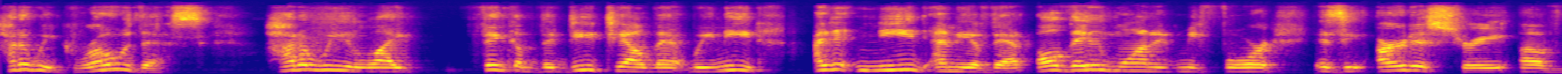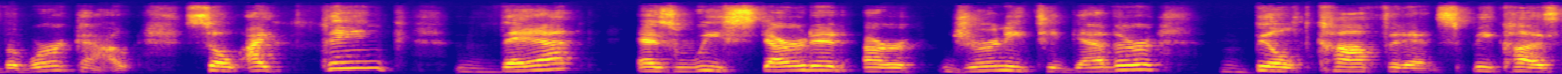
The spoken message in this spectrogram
how do we grow this? How do we like think of the detail that we need. I didn't need any of that. All they wanted me for is the artistry of the workout. So I think that as we started our journey together, built confidence because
